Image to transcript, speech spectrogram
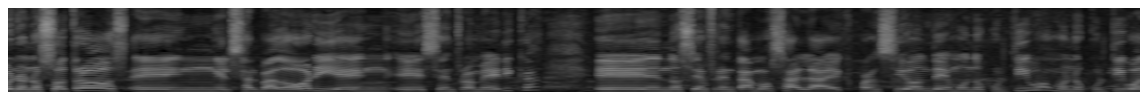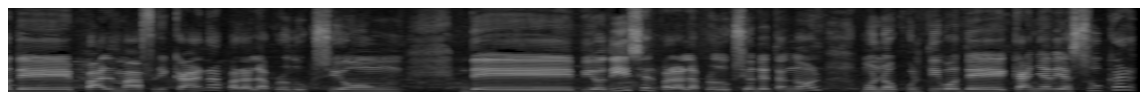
Bueno, nosotros en El Salvador y en eh, Centroamérica eh, nos enfrentamos a la expansión de monocultivos, monocultivos de palma africana para la producción de biodiesel, para la producción de etanol, monocultivos de caña de azúcar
